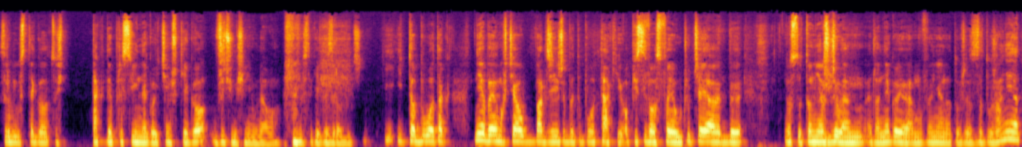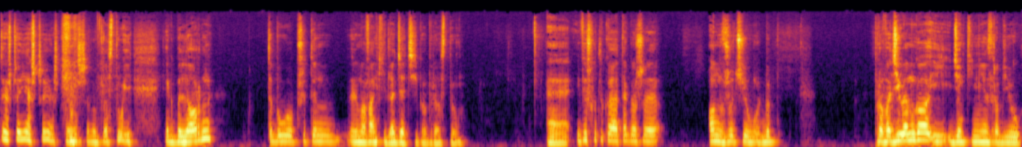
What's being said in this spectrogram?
Zrobił z tego coś tak depresyjnego i ciężkiego, w życiu mi się nie udało coś takiego zrobić. I, I, to było tak, nie, bo ja mu chciał bardziej, żeby to było takie, opisywał swoje uczucia, ja jakby po prostu to miażdżyłem dla niego, ja mówię, nie, no to już jest za dużo, nie, no to jeszcze, jeszcze, jeszcze, jeszcze po prostu i jakby Lorn to było przy tym rymowanki dla dzieci po prostu. E, I wyszło tylko dlatego, że on wrzucił, jakby prowadziłem go i, i dzięki mnie zrobił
